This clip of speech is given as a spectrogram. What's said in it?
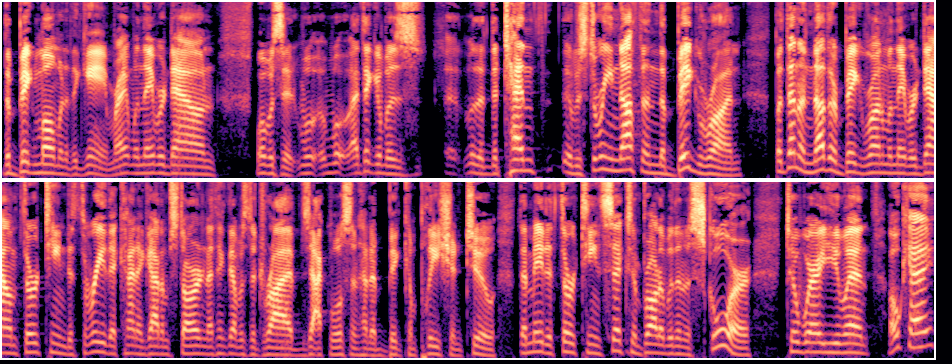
the big moment of the game, right? When they were down what was it? I think it was uh, the tenth. It was three nothing. The big run, but then another big run when they were down thirteen to three. That kind of got them started. And I think that was the drive. Zach Wilson had a big completion too that made it 13-6 and brought it within a score to where you went okay.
